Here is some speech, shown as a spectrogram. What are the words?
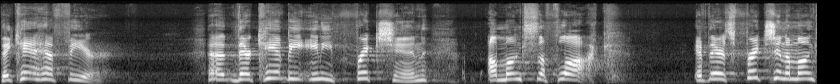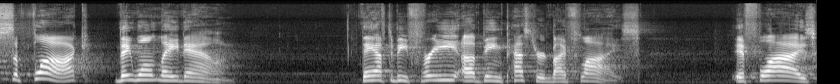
They can't have fear. Uh, there can't be any friction amongst the flock. If there's friction amongst the flock, they won't lay down. They have to be free of being pestered by flies. If flies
